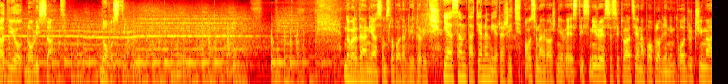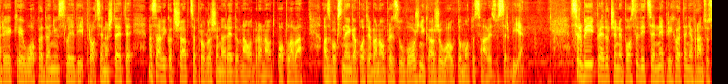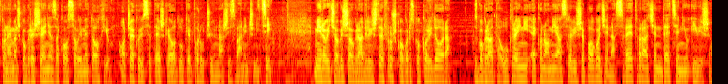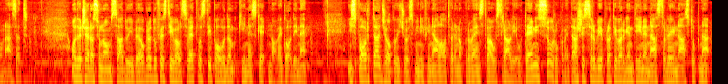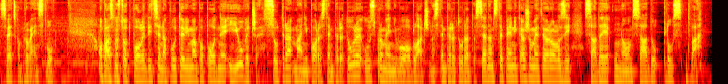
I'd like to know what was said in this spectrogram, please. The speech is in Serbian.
Radio Novi Sad. Novosti. Dobar dan, ja sam Slobodan Vidović. Ja sam Tatjana Miražić. Ovo su najvažnije vesti. Smiruje se situacija na poplavljenim područjima, reke u opadanju sledi procena štete. Na Savi kod Šapca proglašena redovna odbrana od poplava. A zbog snega potreban oprez u vožnji, kaže u Automoto Savezu Srbije. Srbiji predočene posledice neprihvatanja francusko-nemačkog rešenja za Kosovo i Metohiju. Očekuju se teške odluke, poručuju naši zvaničnici. Mirović obišao gradilište Fruškogorskog koridora. Zbog rata u Ukrajini ekonomija sve više pogođena, svet vraćen deceniju i više unazad. Od večeras u Novom Sadu i Beogradu festival svetlosti povodom kineske nove godine. Iz sporta, Đoković u osmini finala otvorenog prvenstva Australije u tenisu, rukometaši Srbije protiv Argentine nastavljaju nastup na svetskom prvenstvu. Opasnost od poledice na putevima popodne i uveče. Sutra manji porast temperature uz promenljivu oblačnost. Temperatura do 7 stepeni, kažu meteorolozi, sada je u Novom Sadu plus 2.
